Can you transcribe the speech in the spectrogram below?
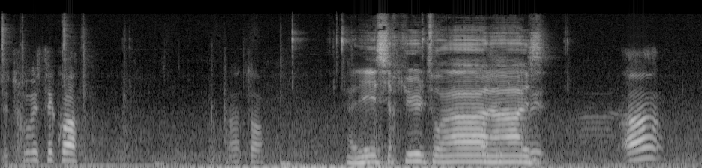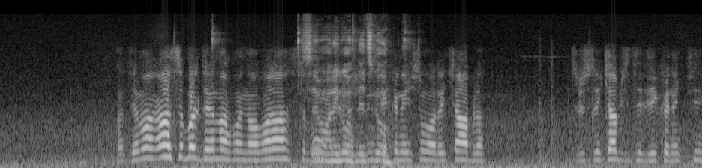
J'ai trouvé, c'était quoi? Attends. Allez, circule, toi, Ah, là. trouvé- On démarre. Ah, c'est bon, le démarre maintenant, voilà. C'est bon, allez, go, C'est let's go. déconnexion dans les câbles. C'est juste les câbles, ils étaient déconnectés.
